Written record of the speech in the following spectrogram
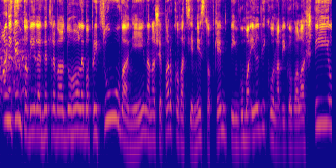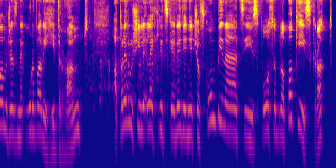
Ani tento výlet netrval dlho, lebo pri cúvaní na naše parkovacie miesto v kempingu ma Ildiko navigovala štýlom, že sme urvali hydrant a prerušili elektrické vedenie, čo v kombinácii spôsobilo taký skrat,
